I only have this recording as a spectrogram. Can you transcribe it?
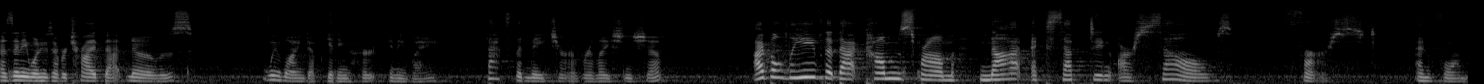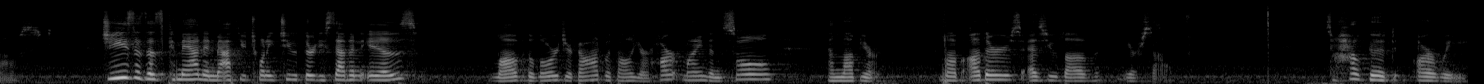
as anyone who's ever tried that knows, we wind up getting hurt anyway. That's the nature of relationship. I believe that that comes from not accepting ourselves first and foremost. Jesus' command in Matthew 22 37 is love the Lord your God with all your heart, mind, and soul, and love, your, love others as you love yourself. So, how good are we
